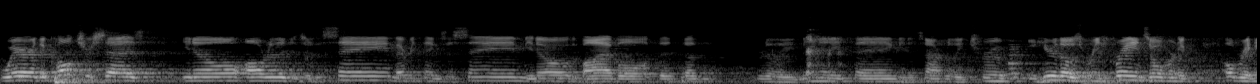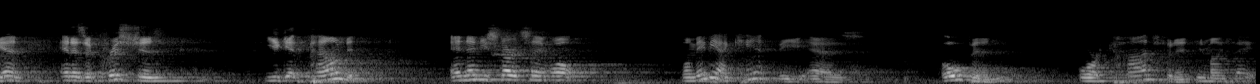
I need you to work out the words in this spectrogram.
where the culture says, you know, all religions are the same, everything's the same, you know, the Bible that doesn't really mean anything, and it's not really true. You hear those refrains over and over again, and as a Christian, you get pounded. And then you start saying, well, well, maybe I can't be as open or confident in my faith.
